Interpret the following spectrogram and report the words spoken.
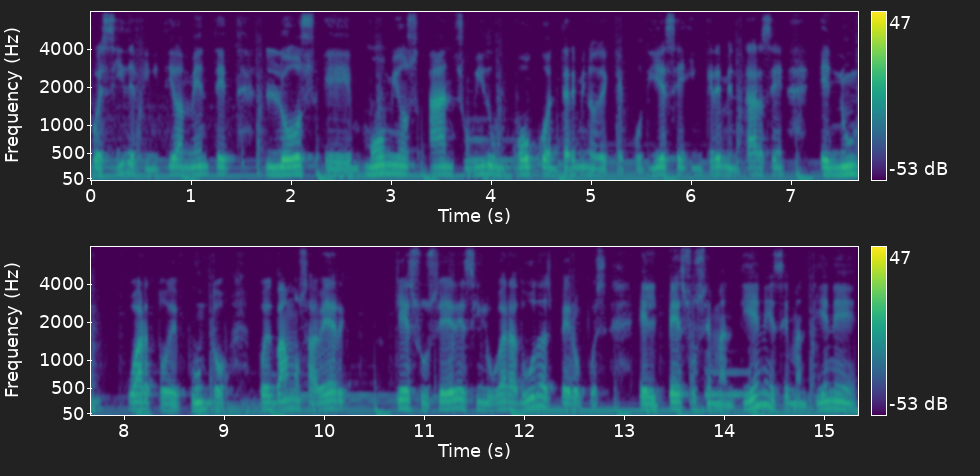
pues sí, definitivamente los eh, momios han subido un poco en términos de que pudiese incrementarse en un cuarto de punto. Pues vamos a ver qué sucede sin lugar a dudas, pero pues el peso se mantiene, se mantiene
